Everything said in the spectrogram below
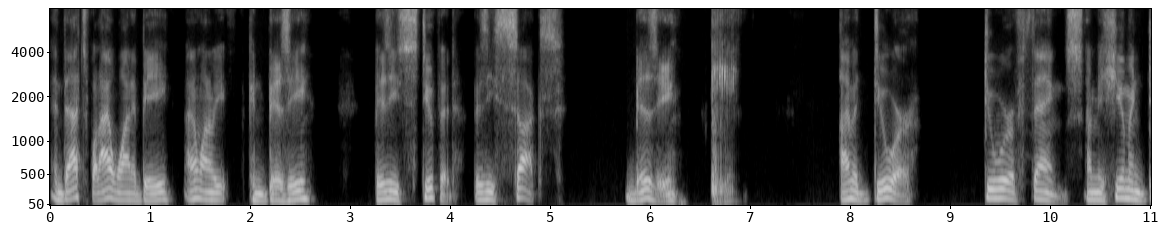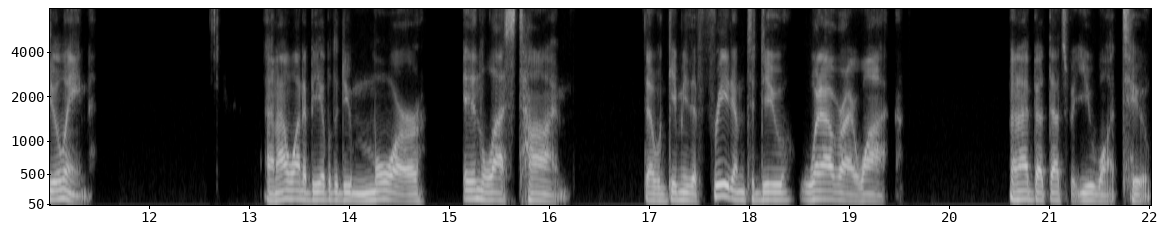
And that's what I want to be. I don't want to be fucking busy. Busy, stupid. Busy sucks. Busy. I'm a doer, doer of things. I'm a human doing. And I want to be able to do more in less time that will give me the freedom to do whatever I want. And I bet that's what you want too.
